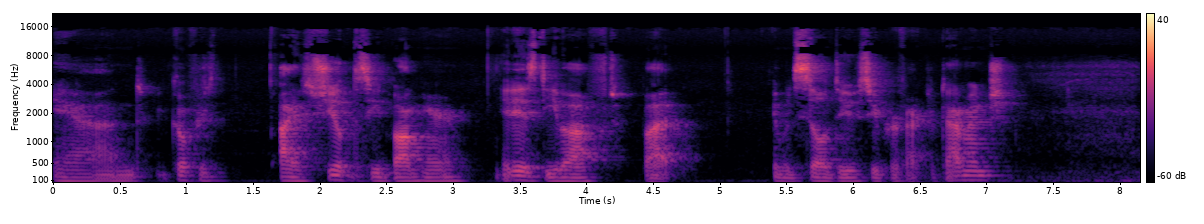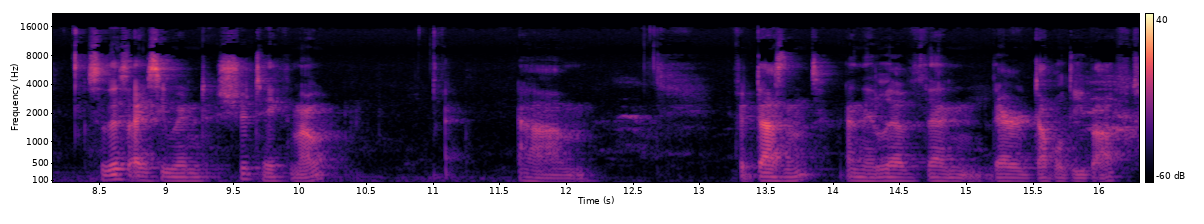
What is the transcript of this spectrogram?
and go for, I shield the Seed Bomb here. It is debuffed, but it would still do super effective damage. So this Icy Wind should take them out. Um, if it doesn't and they live, then they're double debuffed.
